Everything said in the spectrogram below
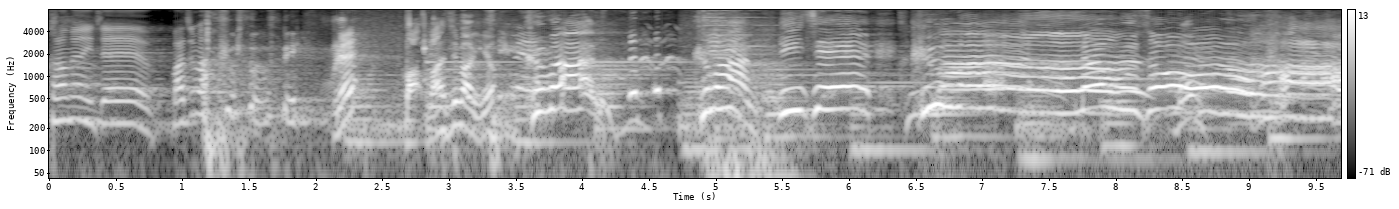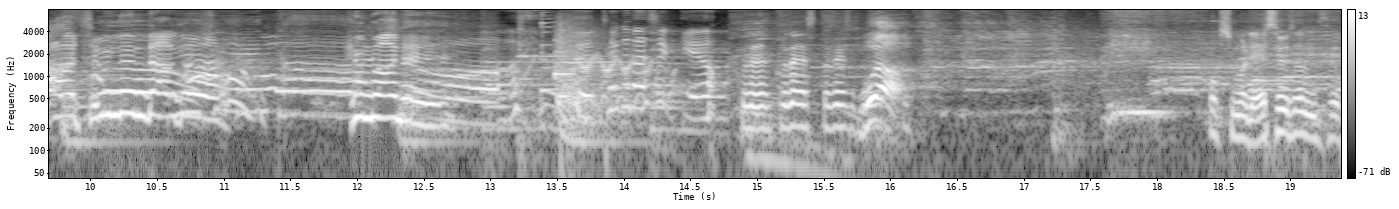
그러면 이제 마지막으로 우리 네? 마, 마지막이요? 그만! 그만! 이제 그만! 나 무서워! 아, 죽는다고! 그만해! 퇴근하실게요. 고생, 고생했어, 고생했어. 뭐야? 혹시 뭐 예술 선수?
